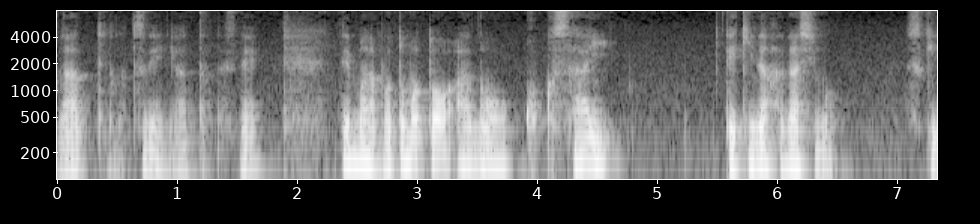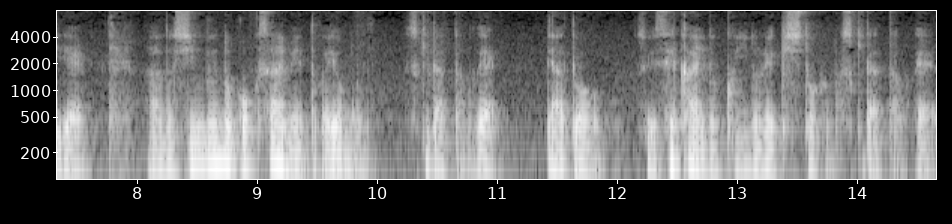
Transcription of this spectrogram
うなっていうのが常にあったんですね。で、まあ、もともと、あの、国際的な話も好きで、あの、新聞の国際面とか読むのも好きだったので、で、あと、そういう世界の国の歴史とかも好きだったので、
